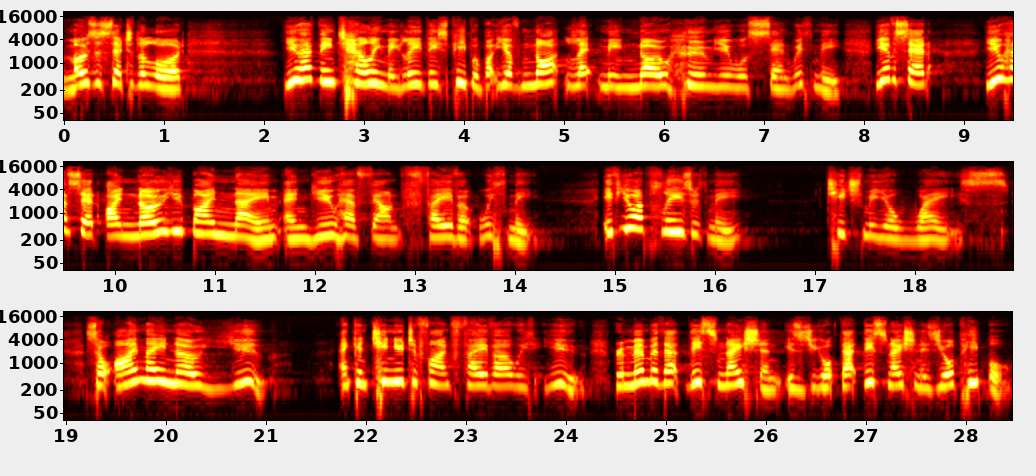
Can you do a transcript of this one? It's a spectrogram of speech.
Moses said to the Lord, You have been telling me, lead these people, but you have not let me know whom you will send with me. You have said, you have said, I know you by name, and you have found favor with me. If you are pleased with me, teach me your ways, so I may know you and continue to find favor with you. Remember that this nation is your that this nation is your people.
